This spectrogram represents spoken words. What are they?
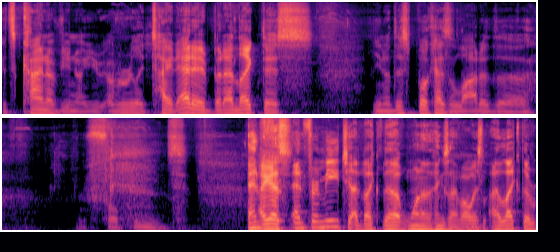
it's kind of you know you a really tight edit. But I like this. You know, this book has a lot of the full bleeds. And I for- guess- and for me too, I like the one of the things I've always I like the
